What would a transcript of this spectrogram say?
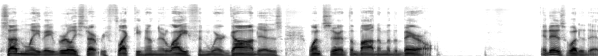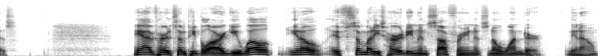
suddenly they really start reflecting on their life and where God is once they're at the bottom of the barrel. It is what it is. Yeah, I've heard some people argue, well, you know, if somebody's hurting and suffering, it's no wonder, you know.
